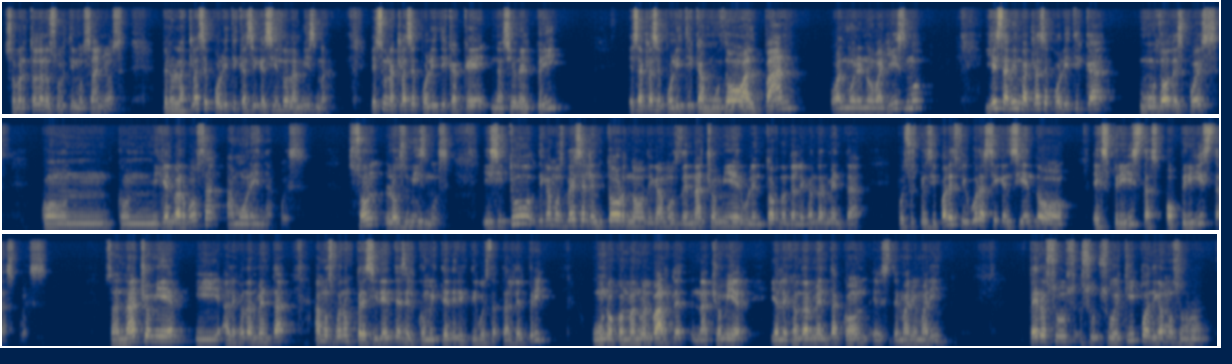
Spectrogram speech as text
sobre todo en los últimos años, pero la clase política sigue siendo la misma. Es una clase política que nació en el PRI, esa clase política mudó al PAN o al morenovallismo, y esta misma clase política mudó después con, con Miguel Barbosa a Morena, pues. Son los mismos. Y si tú, digamos, ves el entorno, digamos, de Nacho Mier o el entorno de Alejandro Armenta, pues sus principales figuras siguen siendo expriistas o priistas, pues. O sea, Nacho Mier y Alejandro Armenta, ambos fueron presidentes del Comité Directivo Estatal del PRI. Uno con Manuel Bartlett, Nacho Mier, y Alejandro Armenta con este, Mario Marín. Pero su, equipo, digamos, su,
